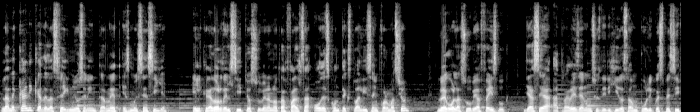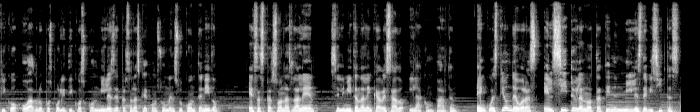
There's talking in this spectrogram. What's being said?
La mecánica de las fake news en Internet es muy sencilla. El creador del sitio sube una nota falsa o descontextualiza información, luego la sube a Facebook, ya sea a través de anuncios dirigidos a un público específico o a grupos políticos con miles de personas que consumen su contenido. Esas personas la leen, se limitan al encabezado y la comparten. En cuestión de horas, el sitio y la nota tienen miles de visitas.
